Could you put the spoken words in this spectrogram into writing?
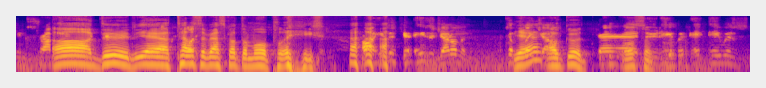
instructions. Oh, dude, yeah. Tell us about Scott D'Amore, please. oh, he's a, he's a gentleman. Complete yeah. Oh, good. Yeah, Awesome. dude. He, he, he was,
